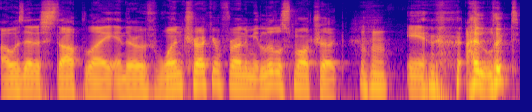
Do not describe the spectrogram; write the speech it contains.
I was at a stoplight and there was one truck in front of me, a little small truck, Mm-hmm. and I looked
